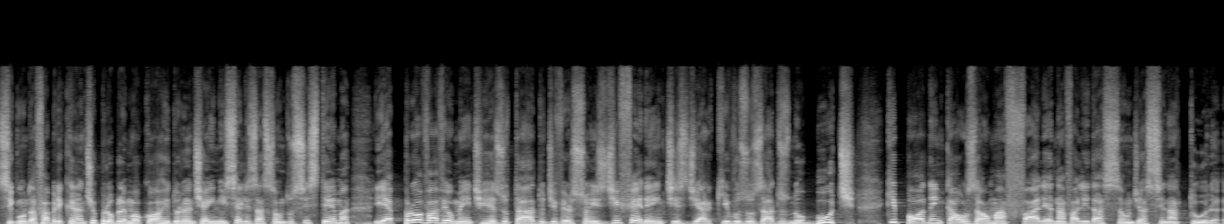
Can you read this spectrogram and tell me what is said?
Segundo a fabricante, o problema ocorre durante a inicialização do sistema e é provavelmente resultado de versões diferentes de arquivos usados no boot, que podem causar uma falha na validação de assinatura.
